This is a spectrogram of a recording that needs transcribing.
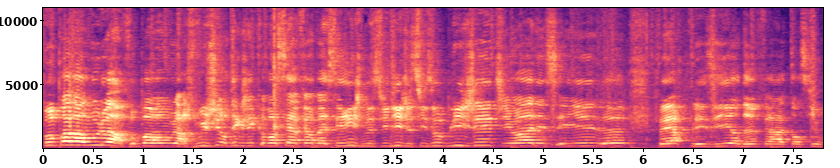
Faut pas m'en vouloir, faut pas m'en vouloir. Je vous jure, dès que j'ai commencé à faire ma série, je me suis dit, je suis obligé, tu vois, d'essayer de faire plaisir, de faire attention.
